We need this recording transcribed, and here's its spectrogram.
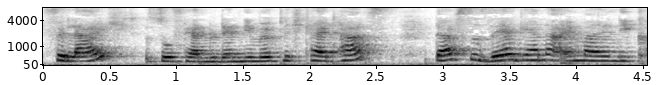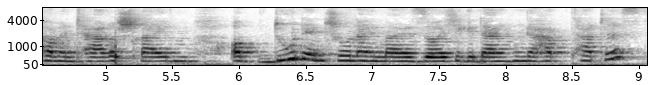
Vielleicht, sofern du denn die Möglichkeit hast, darfst du sehr gerne einmal in die Kommentare schreiben, ob du denn schon einmal solche Gedanken gehabt hattest,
